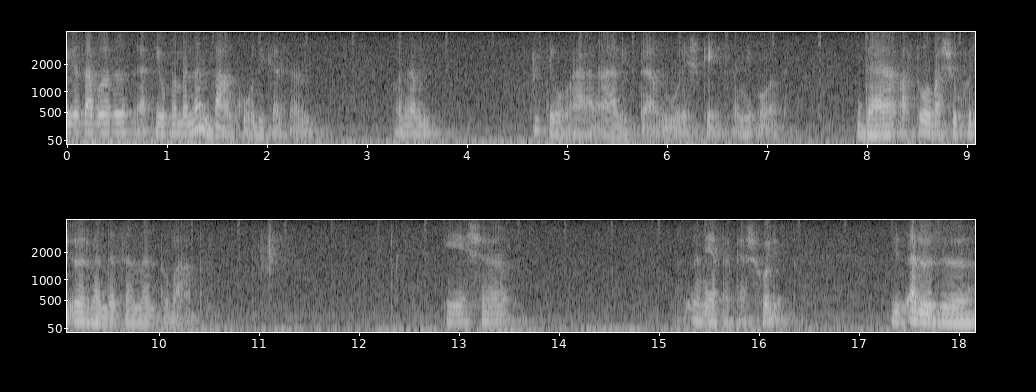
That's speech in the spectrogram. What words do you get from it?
igazából az, az etióp ember nem bánkódik ezen, hanem hát jó, el, elvitte az úr, és kész, ennyi volt. De azt olvassuk, hogy örvendezzen ment tovább. És ön érdekes, hogy, az előző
